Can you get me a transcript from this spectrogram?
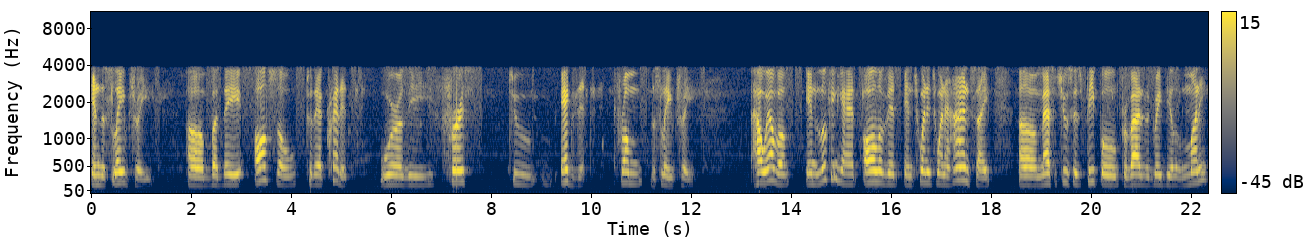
in the slave trade, uh, but they also, to their credit, were the first to exit from the slave trade. However, in looking at all of it in 2020 hindsight, uh, Massachusetts people provided a great deal of money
